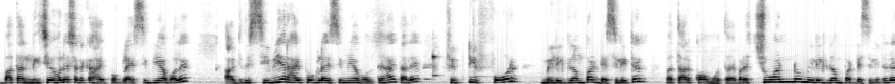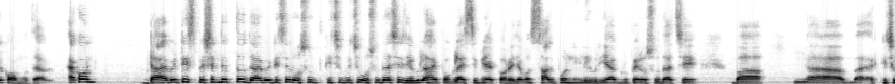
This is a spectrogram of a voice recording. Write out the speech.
বা তার নিচে হলে সেটাকে হাইপোগ্লাইসিমিয়া বলে। আর যদি সিভিয়ার হাইপোগ্লাইসিমিয়া বলতে হয়, তাহলে fifty four milligram per decilitre বা তার কম হতে হয়। এবারে চুয়ান্ন মিলিগ্রাম পার ডেসিলিটারে কম হতে হবে। এখন ডায়াবেটিস পেশেন্টদের তো ডায়াবেটিসের ওষুধ, কিছু কিছু ওষুধ আছে যেগুলো হাইপোগ্লাইসিমিয়া করে, যেমন সালফোনিলিউরিয়া গ্রুপের ওষুধ আছে বা কিছু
